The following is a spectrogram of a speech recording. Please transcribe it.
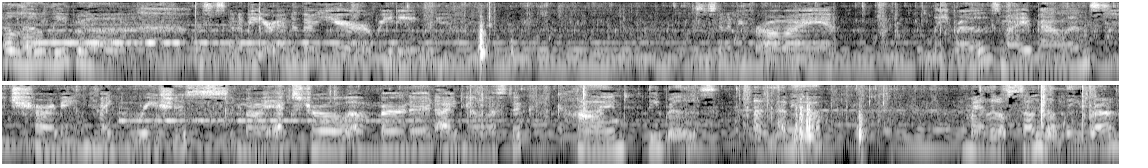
Hello Libra. This is going to be your end of the year reading. This is going to be for all my Libras, my balanced, charming, my gracious, my extroverted, idealistic, kind Libras. I love you. And my little son's a Libra.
